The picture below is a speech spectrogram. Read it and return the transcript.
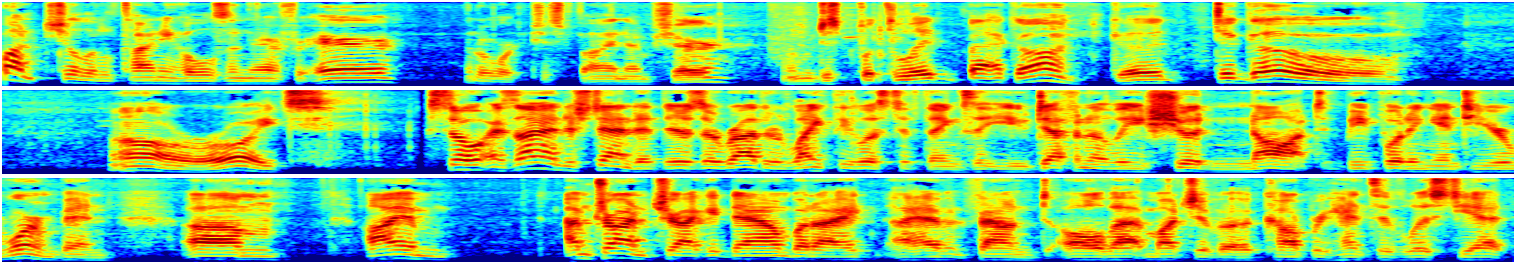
bunch of little tiny holes in there for air. It'll work just fine, I'm sure. And just put the lid back on. Good to go. Alright. So, as I understand it, there's a rather lengthy list of things that you definitely should not be putting into your worm bin. Um, I am I'm trying to track it down, but I, I haven't found all that much of a comprehensive list yet.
